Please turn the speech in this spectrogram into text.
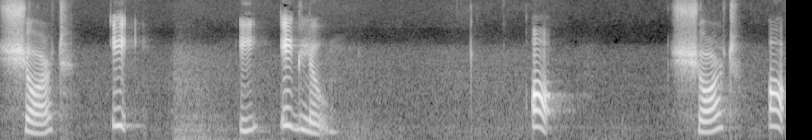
short e e igloo. O, short o,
